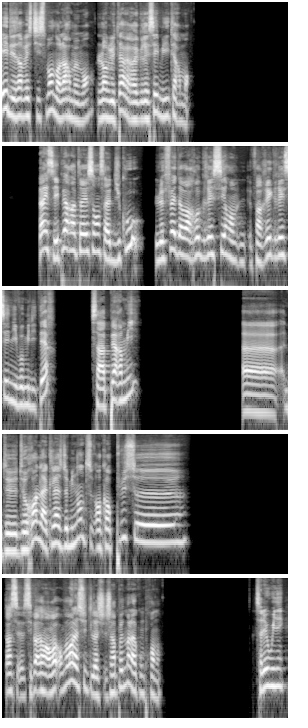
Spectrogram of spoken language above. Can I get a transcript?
et des investissements dans l'armement, l'Angleterre a régressé militairement. c'est hyper intéressant ça. Du coup, le fait d'avoir régressé, régressé niveau militaire, ça a permis euh, de, rendre la classe dominante encore plus. Euh. On va, voir la suite. J'ai un peu de mal à comprendre. Salut Winnie.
